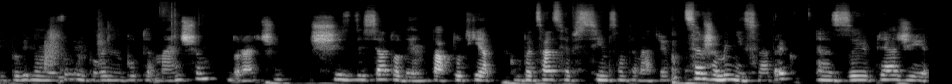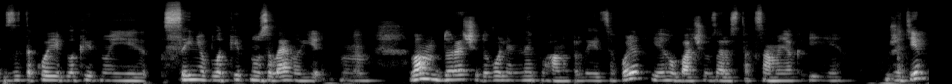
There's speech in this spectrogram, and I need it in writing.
Відповідно, внизу він повинен бути меншим, до речі. 61. Так, тут є компенсація в 7 см. Це вже мені светрик е, з пряжі з такої блакитної, синьо-блакитно-зеленої. Вам, до речі, доволі непогано передається колір. Я його бачу зараз так само, як і в житті.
